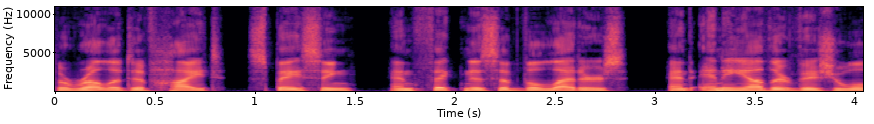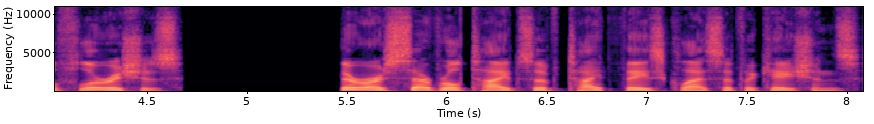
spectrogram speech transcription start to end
the relative height, spacing, and thickness of the letters, and any other visual flourishes. There are several types of typeface classifications.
